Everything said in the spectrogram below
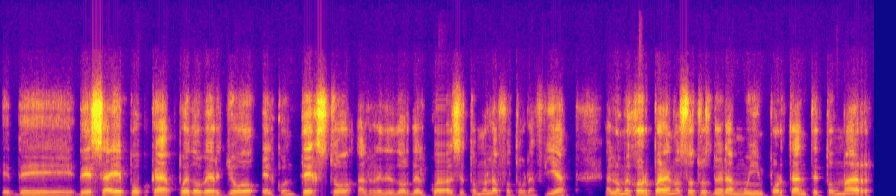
de, esa época, puedo ver yo el contexto alrededor del cual se tomó la fotografía. A lo mejor para nosotros no era muy importante tomar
